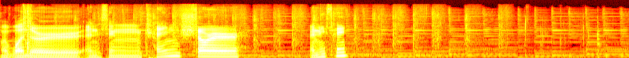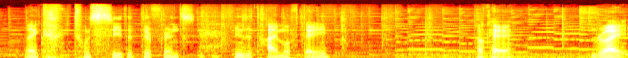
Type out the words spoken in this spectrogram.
I wonder anything changed or anything? Like, I don't see the difference in the time of day. Okay. Right.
